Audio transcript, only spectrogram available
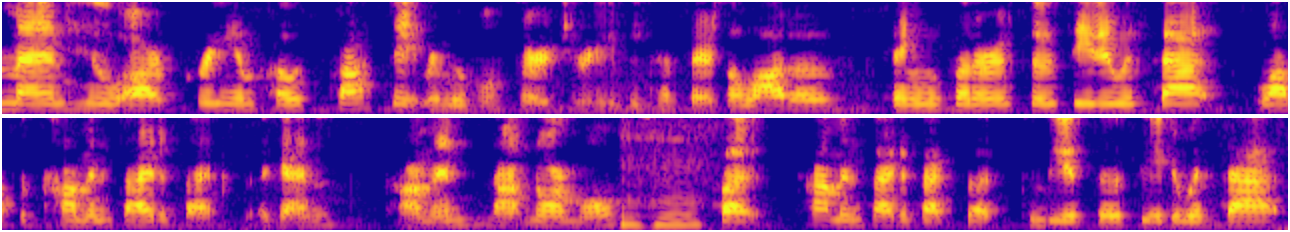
men who are pre and post prostate removal surgery because there's a lot of things that are associated with that, lots of common side effects. Again, common, not normal, mm-hmm. but common side effects that can be associated with that.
